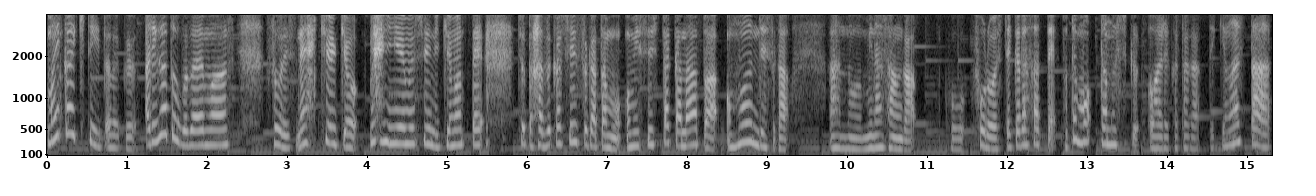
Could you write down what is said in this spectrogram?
毎回来ていただく。ありがとうございます。そうですね、急遽メイン MC に決まって、ちょっと恥ずかしい姿もお見せしたかなとは思うんですが、あの、皆さんがこう、フォローしてくださって、とても楽しく終わることができました。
